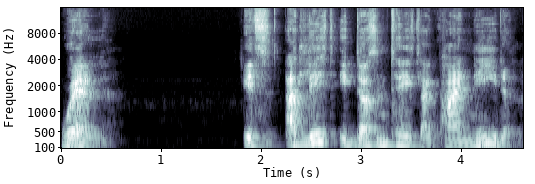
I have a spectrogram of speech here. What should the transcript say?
Well, it's at least it doesn't taste like pine needle.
